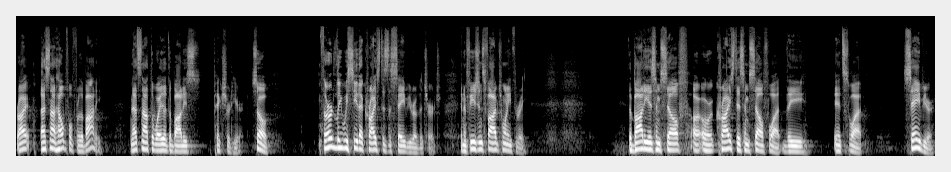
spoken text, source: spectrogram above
Right? That's not helpful for the body, and that's not the way that the body's pictured here. So, thirdly, we see that Christ is the Savior of the church in Ephesians five twenty three. The body is Himself, or, or Christ is Himself. What the it's what Savior.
